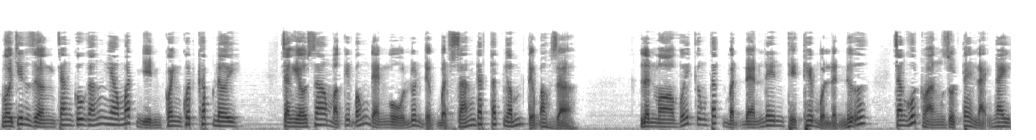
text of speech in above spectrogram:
Ngồi trên giường Trang cố gắng nheo mắt nhìn quanh quất khắp nơi. Chẳng hiểu sao mà cái bóng đèn ngủ luôn được bật sáng đắt tắt ngấm từ bao giờ. Lần mò với công tắc bật đèn lên thì thêm một lần nữa, Trang hốt hoảng rụt tay lại ngay.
